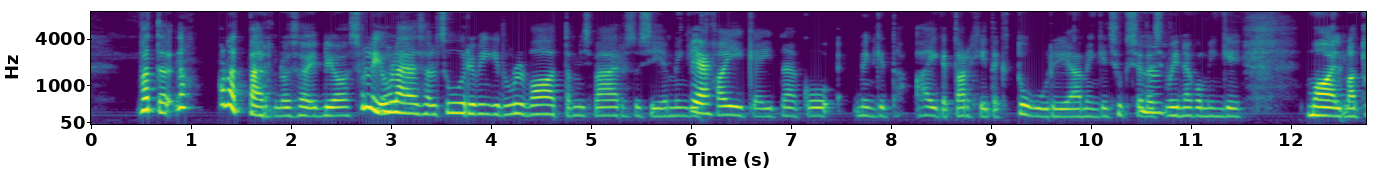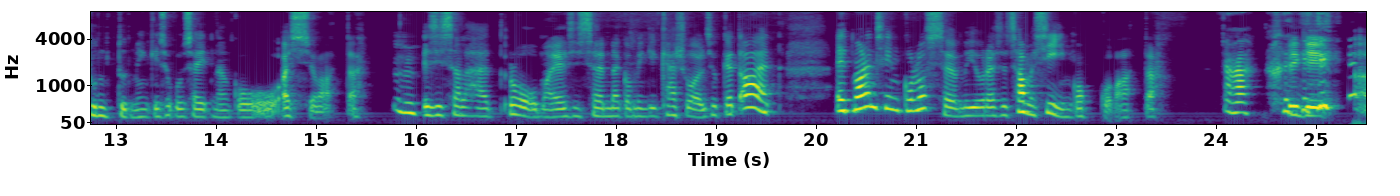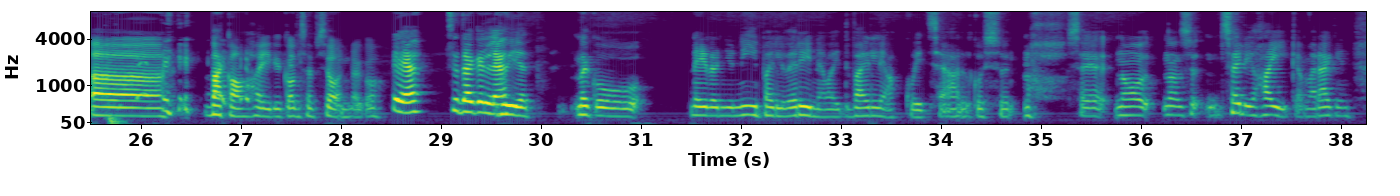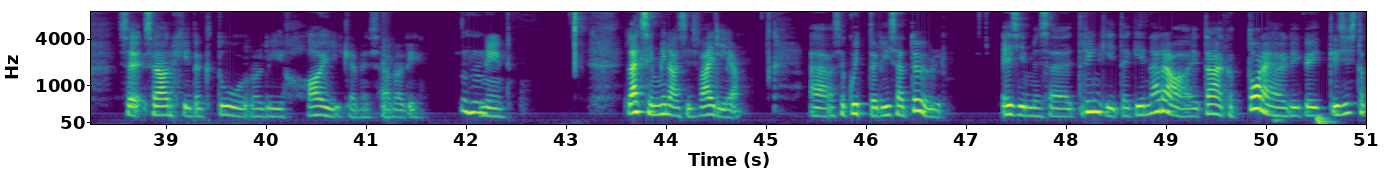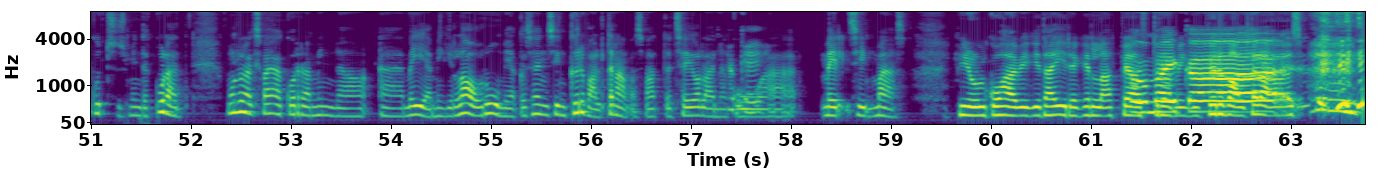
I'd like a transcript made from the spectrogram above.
vaata, noh, oled Pärnus, on ju, sul ei Mhm. ole seal suuri mingeid hull vaatamisväärsusi ja mingeid yeah. haigeid nagu, mingit haiget arhitektuuri ja mingeid siukseid mm -hmm. asju või nagu mingi maailma tuntud mingisuguseid nagu asju, vaata. Mhm. ja siis sa lähed Rooma ja siis see on nagu mingi casual sihuke, et aa, et, et ma olen siin Kolosseumi juures, et saame siin kokku, vaata. mingi äh, väga haige kontseptsioon nagu. jah, seda küll jah. või et nagu neil on ju nii palju erinevaid väljakuid seal, kus on noh, see no, no see, see oli haige, ma räägin, see, see arhitektuur oli haige, mis seal oli Mhm. nii. Läksin mina siis välja. see kutt oli ise tööl. Esimese tringi tegin ära ja täiega tore oli kõik ja siis ta kutsus mind, et kuule, et mul oleks vaja korra minna äh, meie mingi laoruumi, aga see on siin kõrval tänavas, vaata, et see ei ole nagu okay. äh, meil siin majas. minul kohe mingid häirekellad peas Oh my mingi kõrval tänavas,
